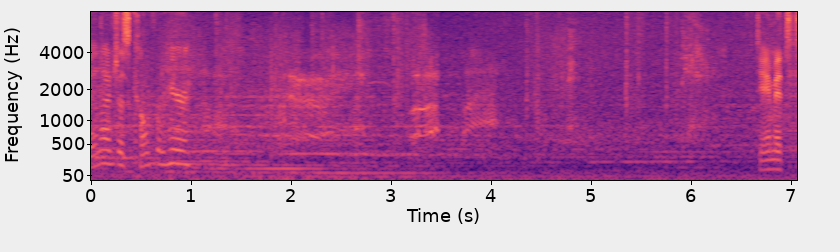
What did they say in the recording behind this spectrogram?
Didn't I just come from here? Damn it.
